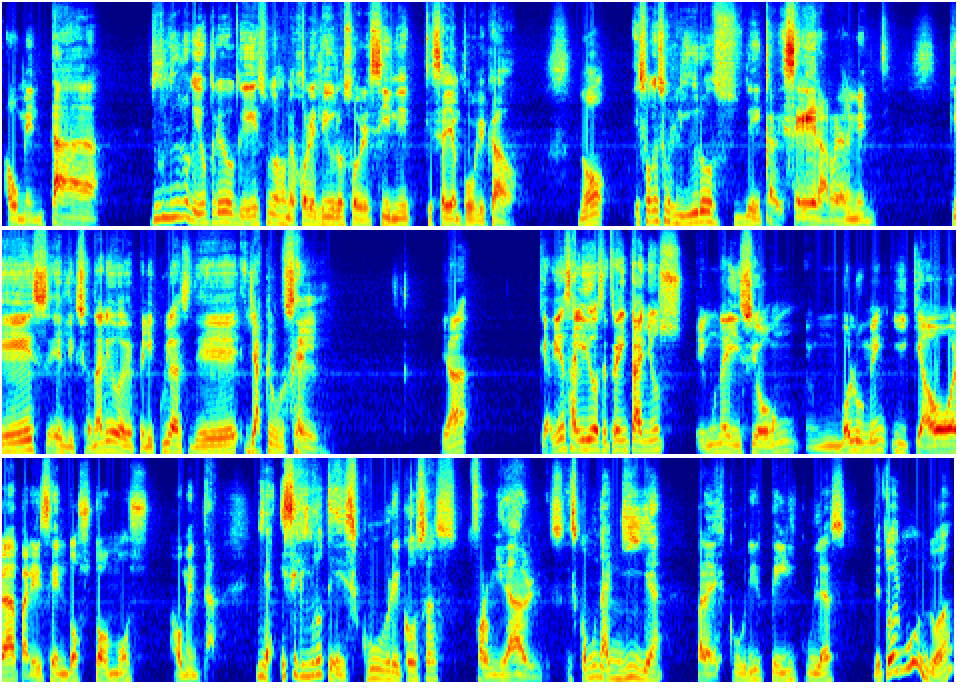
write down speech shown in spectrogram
aumentada de un libro que yo creo que es uno de los mejores libros sobre cine que se hayan publicado, ¿no? son esos libros de cabecera realmente, que es el diccionario de películas de Jacques Roussel, ¿ya? que había salido hace 30 años en una edición, en un volumen, y que ahora aparece en dos tomos aumentados. Mira, ese libro te descubre cosas formidables. Es como una guía para descubrir películas de todo el mundo, ¿ah?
